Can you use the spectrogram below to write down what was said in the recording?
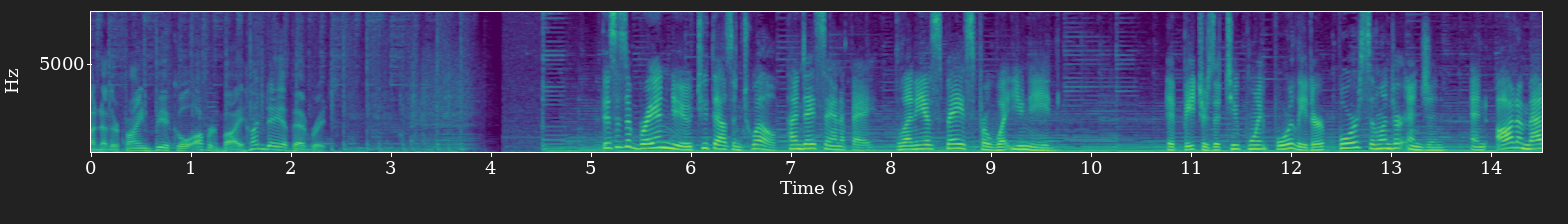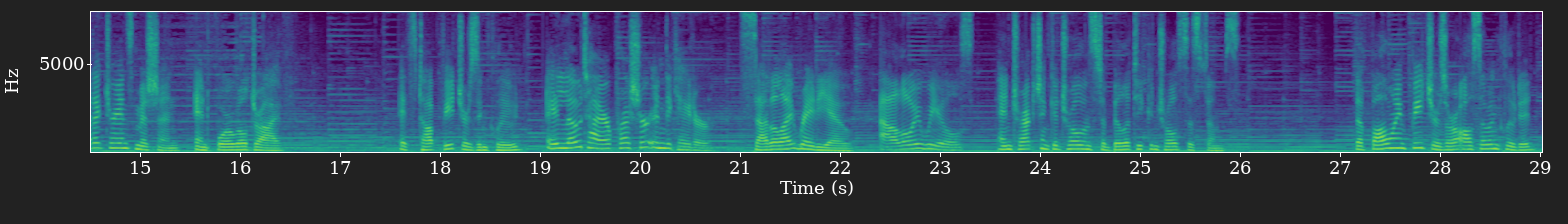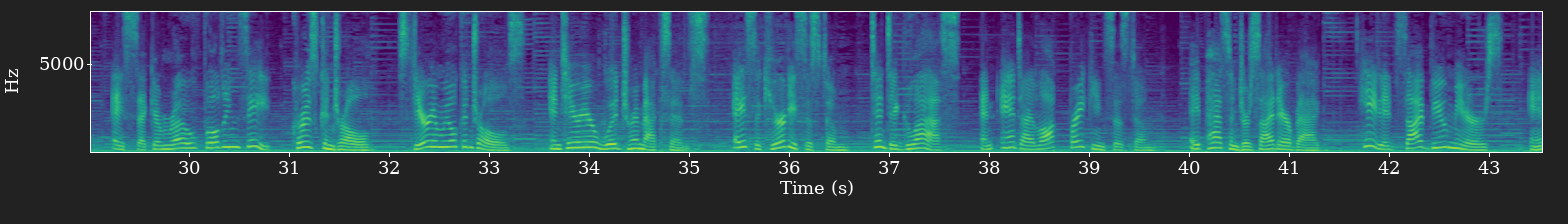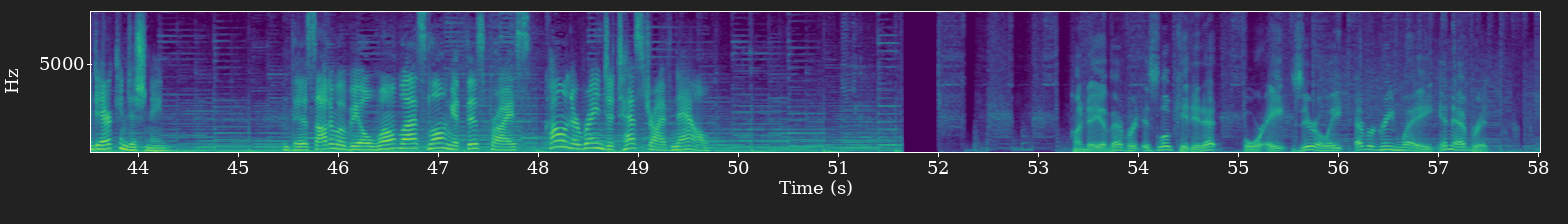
Another fine vehicle offered by Hyundai of Everett. This is a brand new 2012 Hyundai Santa Fe. Plenty of space for what you need. It features a 2.4-liter four-cylinder engine, an automatic transmission, and four-wheel drive. Its top features include a low tire pressure indicator, satellite radio, alloy wheels, and traction control and stability control systems. The following features are also included a second row folding seat, cruise control, steering wheel controls, interior wood trim accents, a security system, tinted glass, an anti lock braking system, a passenger side airbag, heated side view mirrors, and air conditioning. This automobile won't last long at this price. Call and arrange a test drive now. Hyundai of Everett is located at 4808 Evergreen Way in Everett.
